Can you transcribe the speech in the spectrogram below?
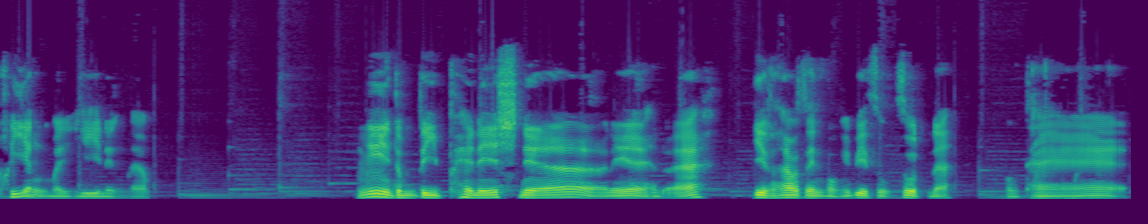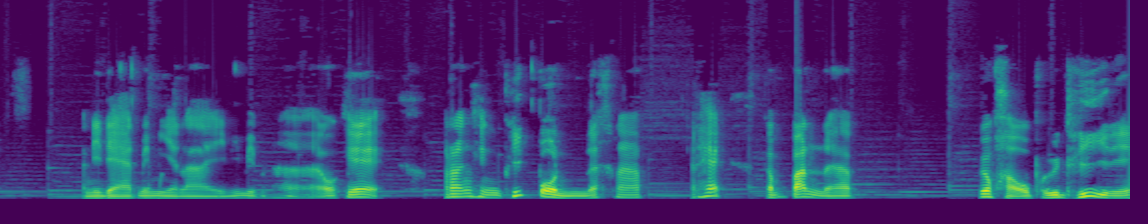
เพี้ยงมาทีหนึ่งนะครับ นี่โจมตีเพนิชเนี่ยนี่เห็นไหม25%ของ HP สูงสุดนะ ของแท้ อันนี้แดดไม่มีอะไร ไม่มีปัญหา โอเค พลังแห่งพริกป่นนะครับกระแทกกำปั้นนะครับ เพื่อเผาพื้นที่นี้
